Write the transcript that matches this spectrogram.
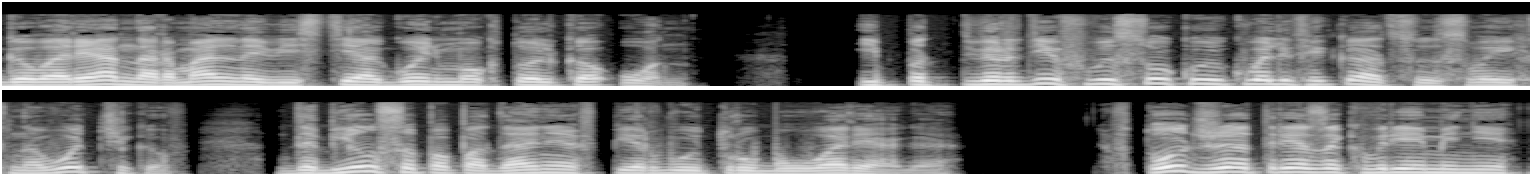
говоря, нормально вести огонь мог только он. И, подтвердив высокую квалификацию своих наводчиков, добился попадания в первую трубу варяга. В тот же отрезок времени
